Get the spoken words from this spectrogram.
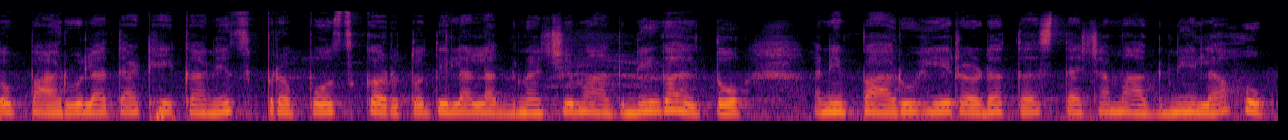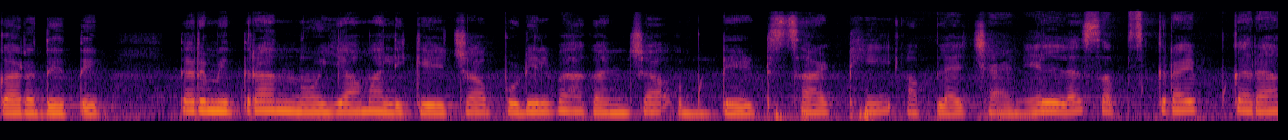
तो पारूला त्या ठिकाणीच प्रपोज करतो तिला लग्नाची मागणी घालतो आणि पारू ही रडतच त्याच्या मागणीला होकार देते. तर मित्रांनो या मालिकेच्या पुढील भागांच्या अपडेटसाठी आपल्या चॅनेलला सबस्क्राईब करा.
